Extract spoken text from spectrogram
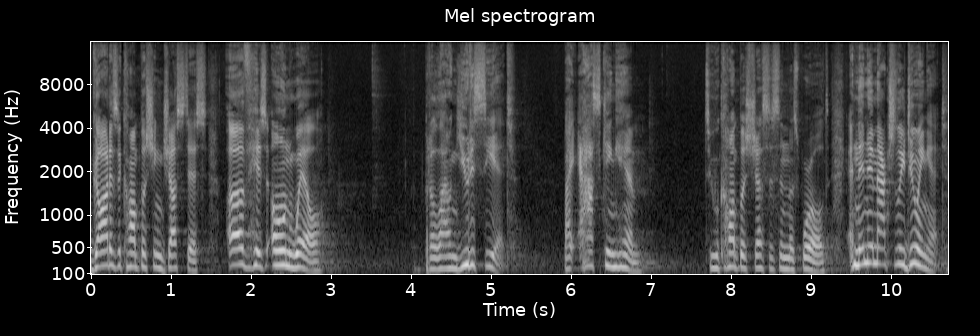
God is accomplishing justice of His own will, but allowing you to see it by asking Him to accomplish justice in this world, and then Him actually doing it.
